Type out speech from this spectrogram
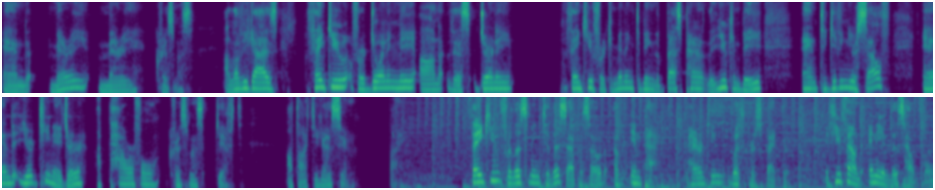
and Merry, Merry Christmas. I love you guys. Thank you for joining me on this journey. Thank you for committing to being the best parent that you can be and to giving yourself and your teenager a powerful Christmas gift. I'll talk to you guys soon. Bye. Thank you for listening to this episode of Impact Parenting with Perspective. If you found any of this helpful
